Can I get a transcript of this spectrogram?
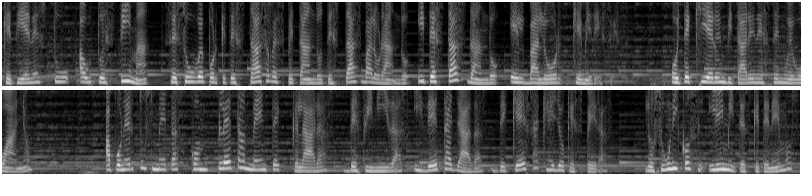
que tienes, tu autoestima se sube porque te estás respetando, te estás valorando y te estás dando el valor que mereces. Hoy te quiero invitar en este nuevo año a poner tus metas completamente claras, definidas y detalladas de qué es aquello que esperas. Los únicos límites que tenemos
